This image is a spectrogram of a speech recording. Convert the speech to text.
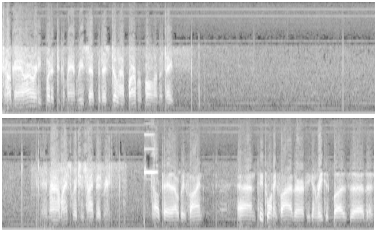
Okay, I already put it to command reset, but I still have barber pole on the tape. And uh, my switch is high bit rate. Okay, that'll be fine. And 225 there, if you can reach it, Buzz. Uh, the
